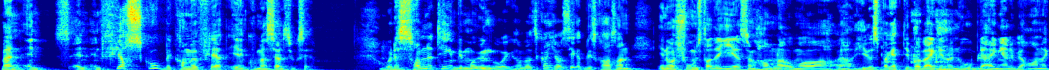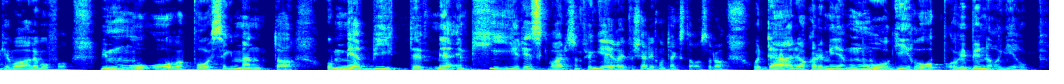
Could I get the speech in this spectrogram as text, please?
Men en, en, en fiasko ble kamuflert i en kommersiell suksess. Og Det er sånne ting vi må unngå. Ikke? sant? Det kan ikke være sikkert at vi skal ha sånn innovasjonsstrategier som handler om å hive spagetti på veggen og noe blir hengende. Vi aner ikke hva eller hvorfor. Vi må over på segmenter og mer vite, mer empirisk hva er det som fungerer i forskjellige kontekster. Også da. Og der er det akademiet må gire opp, og vi begynner å gire opp.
